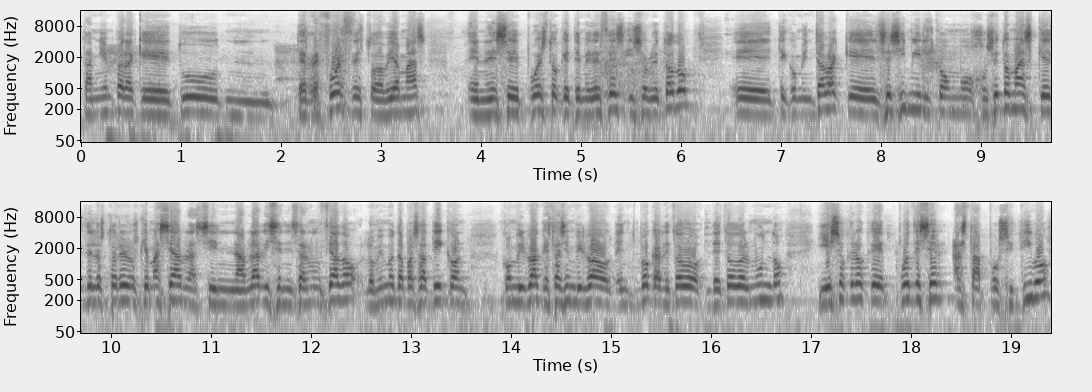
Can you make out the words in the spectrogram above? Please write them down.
también para que tú mm, te refuerces todavía más en ese puesto que te mereces y sobre todo eh, te comentaba que el Sesimil como José Tomás, que es de los toreros que más se habla sin hablar y sin ser anunciado, lo mismo te ha pasado a ti con, con Bilbao, que estás en Bilbao en boca de todo, de todo el mundo y eso creo que puede ser hasta positivo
